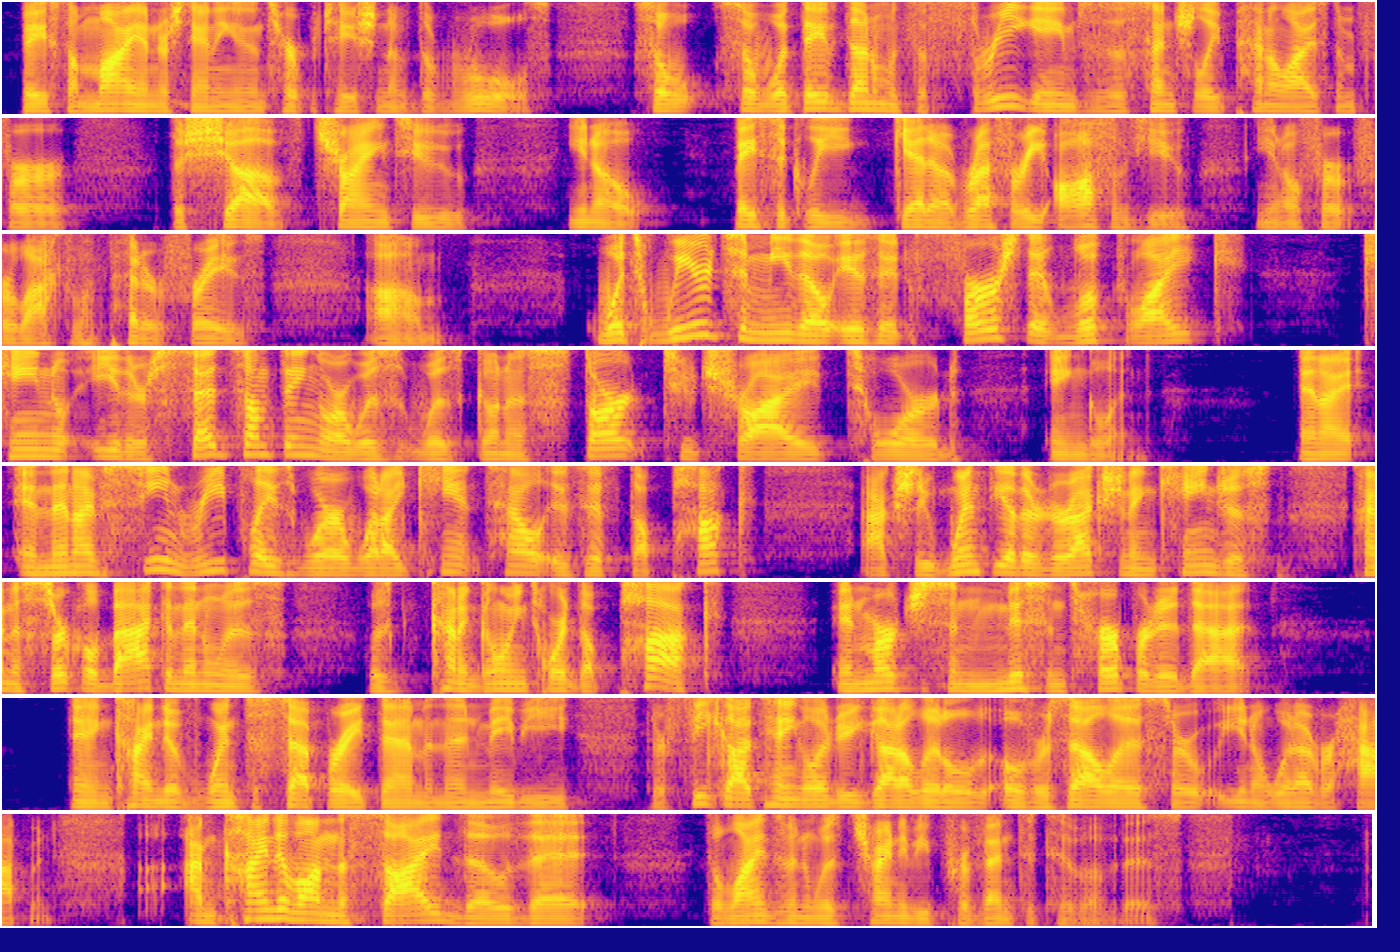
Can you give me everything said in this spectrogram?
based on my understanding and interpretation of the rules. So, so what they've done with the three games is essentially penalized them for the shove, trying to, you know, basically get a referee off of you, you know, for for lack of a better phrase. Um, what's weird to me though is at first it looked like Kane either said something or was was gonna start to try toward Engelland. And I and then I've seen replays where what I can't tell is if the puck actually went the other direction and Kane just kind of circled back and then was was kind of going toward the puck and Murchison misinterpreted that and kind of went to separate them and then maybe their feet got tangled or he got a little overzealous or you know whatever happened. I'm kind of on the side though that the linesman was trying to be preventative of this.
